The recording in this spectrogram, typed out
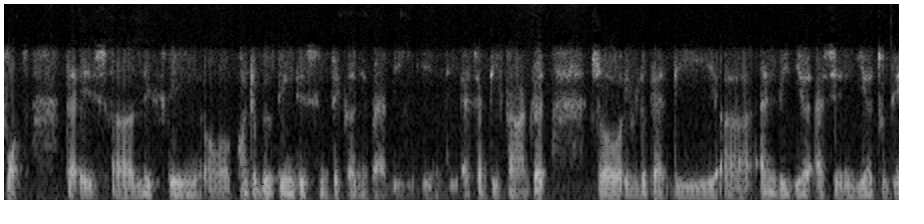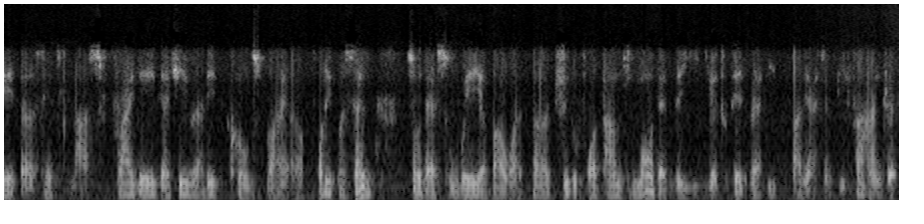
fault that is uh, lifting or contributing this significant rally in the S&P 500. So if you look at the uh, Nvidia as in year to date uh, since last Friday, they actually rallied close by 40%. So that's way about what uh, three to four times more than the year-to-date rally by the S&P 500.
